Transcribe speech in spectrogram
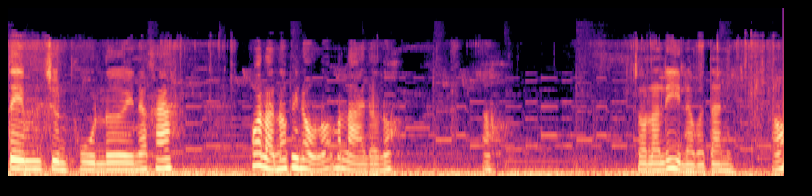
เต็มจุนพูนเลยนะคะเพราะหล่ะเนาะพี่น้องเนาะมันหลายแล้วเนาะเอาจอลารี่แล้วปะตานี่เอา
